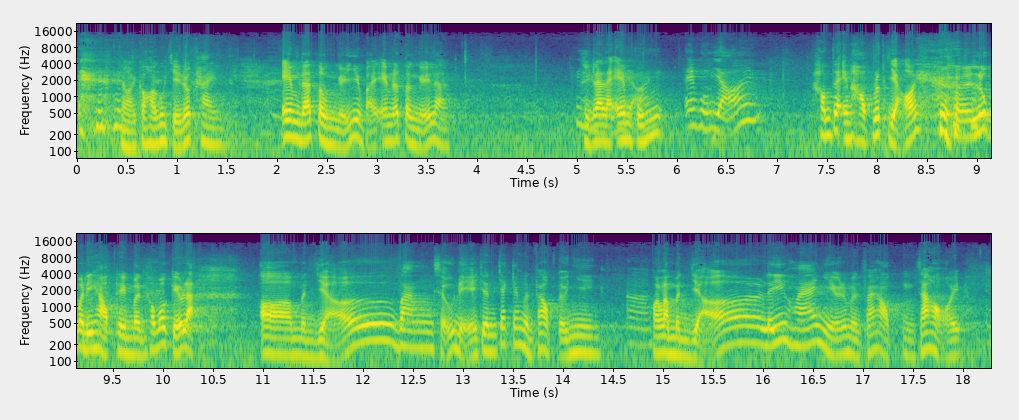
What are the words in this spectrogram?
Rồi câu hỏi của chị rất hay. Em đã từng nghĩ như vậy em đã từng nghĩ là Cái Thiệt ra là em giỏi. cũng- em cũng giỏi. Không tới em học rất giỏi. Lúc mà đi học thì mình không có kiểu là ờ, mình dở văn sử địa cho nên chắc chắn mình phải học tự nhiên Ờ. hoặc là mình dở lý hóa nhiều nên mình phải học xã hội Ừ.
